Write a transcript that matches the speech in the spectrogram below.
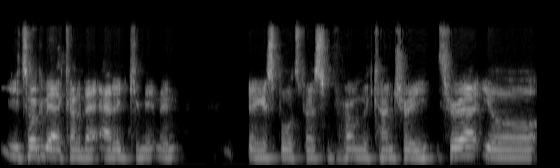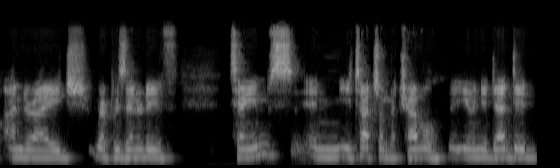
You talk about kind of that added commitment being a sports person from the country. Throughout your underage representative teams and you touch on the travel that you and your dad did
